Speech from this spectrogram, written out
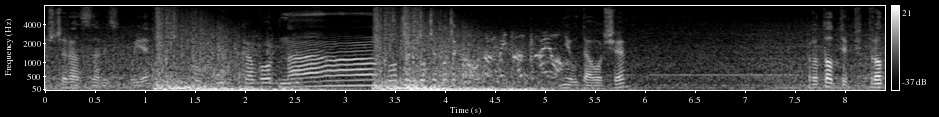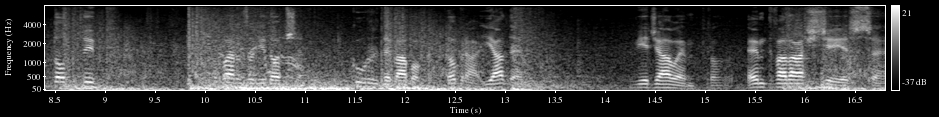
Jeszcze raz zaryzykuję. Górka wodna. Boczek, boczek, boczek. Nie udało się. Prototyp, prototyp. No bardzo niedobrze. Kurde, babok. Dobra, jadę. Wiedziałem. Pro... M12 jeszcze.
